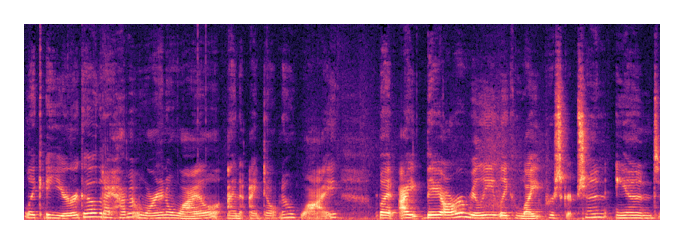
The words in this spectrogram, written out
like a year ago that I haven't worn in a while and I don't know why but I they are a really like light prescription and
